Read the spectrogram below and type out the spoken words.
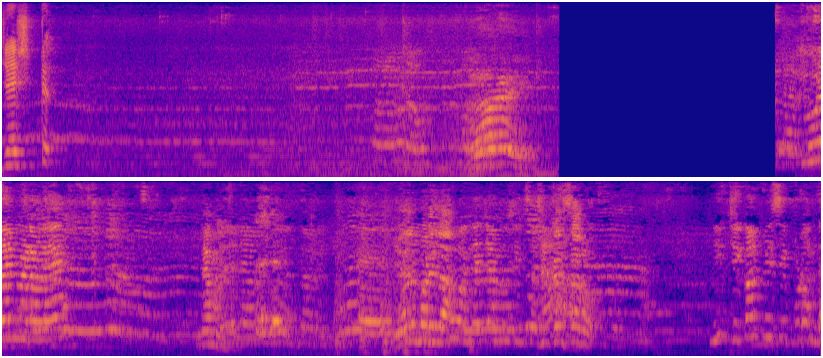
ಜಸ್ಟ್ ಇವ್ಳೇನ್ ಮಾಡವಳೆ? ಏನು ಮಾಡಿಲ್ಲ? ಒಂದೇ ಜಾಮೂನ್ ಚಿಕನ್ ಸಾರು. ನೀನ್ ಚಿಕನ್ ಪೀಸ್ ಇಕ್ಬಿಡು ಅಂದ.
